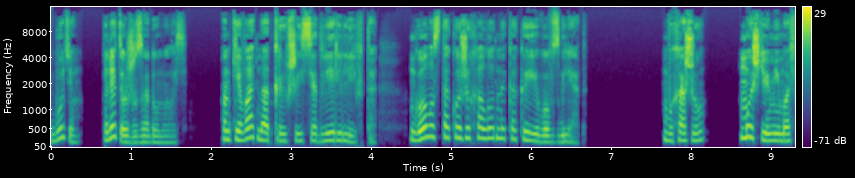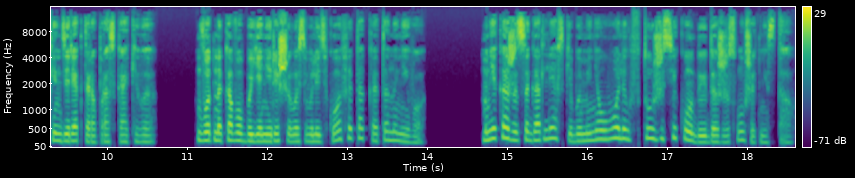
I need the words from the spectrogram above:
будем? Лето уже задумалась. Он кивает на открывшиеся двери лифта. Голос такой же холодный, как и его взгляд. Выхожу. Мышью мимо финдиректора проскакиваю. Вот на кого бы я не решилась вылить кофе, так это на него. Мне кажется, Годлевский бы меня уволил в ту же секунду и даже слушать не стал.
